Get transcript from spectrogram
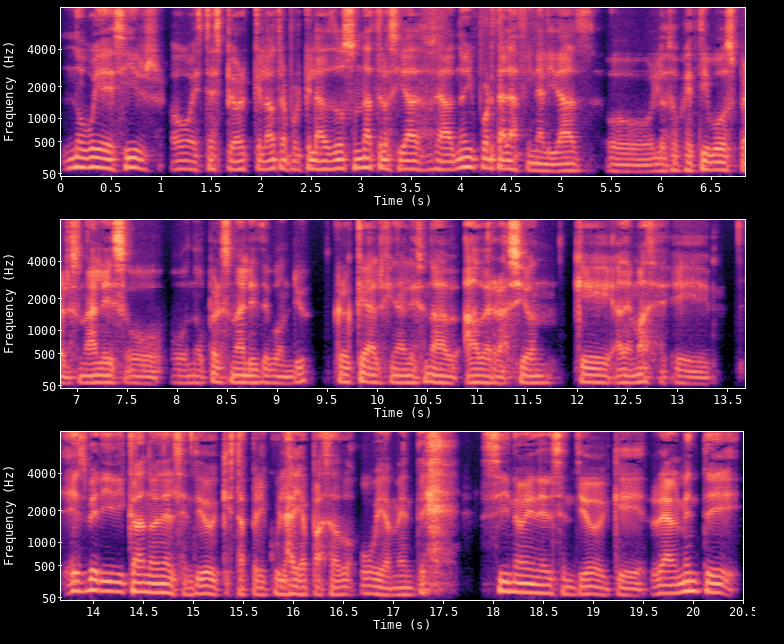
no voy a decir, oh, esta es peor que la otra, porque las dos son atrocidades. O sea, no importa la finalidad o los objetivos personales o, no personales de Bondrew. Creo que al final es una aberración que además eh, es verídica, no en el sentido de que esta película haya pasado, obviamente, sino en el sentido de que realmente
